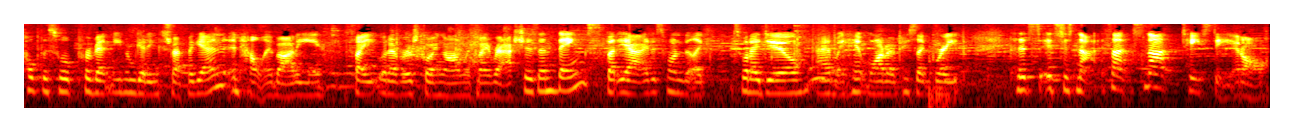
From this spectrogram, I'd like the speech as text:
hope this will prevent me from getting strep again and help my body fight whatever's going on with my rashes and things. But yeah, I just wanted to like, it's what I do. I have my hint water, it tastes like grape. Cause it's, it's just not, it's not, it's not tasty at all.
